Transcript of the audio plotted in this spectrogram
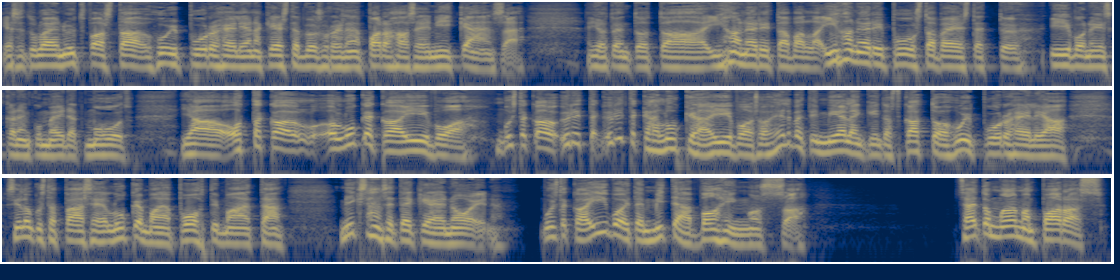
ja se tulee nyt vasta huippurheilijana, kestävyysurheilijana parhaaseen ikäänsä, joten tota, ihan eri tavalla, ihan eri puusta veistetty Iivo Niskanen kuin meidät muut, ja ottakaa, lukekaa Iivoa, muistakaa, yrittä, yrittäkää lukea Iivoa, se on helvetin mielenkiintoista katsoa huippurheilijaa silloin, kun sitä pääsee lukemaan ja pohtimaan, että miksi hän se tekee noin. Muistakaa, Iivo ei tee mitään vahingossa, sä et ole maailman paras,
